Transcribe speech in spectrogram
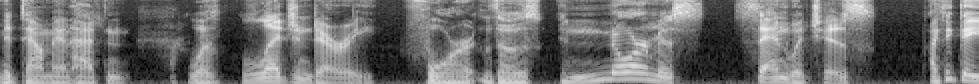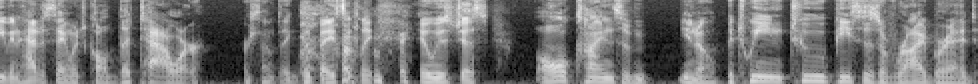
Midtown Manhattan was legendary for those enormous sandwiches. I think they even had a sandwich called the Tower or something. But basically, it was just all kinds of you know between two pieces of rye bread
